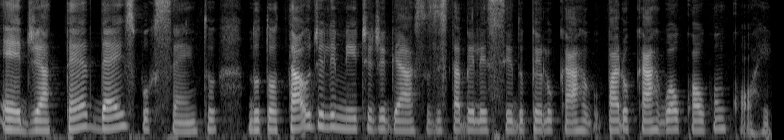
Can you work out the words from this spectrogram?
é de até 10% do total de limite de gastos estabelecido pelo cargo para o cargo ao qual concorre.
